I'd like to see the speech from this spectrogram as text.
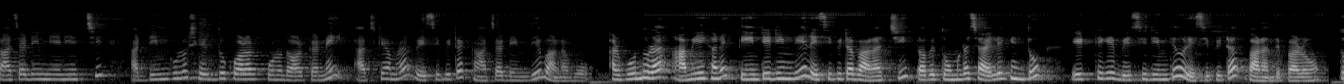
কাঁচা ডিম নিয়ে নিচ্ছি আর ডিমগুলো সেদ্ধ করার কোনো দরকার নেই। আজকে আমরা রেসিপিটা কাঁচা ডিম দিয়ে বানাবো। আর বন্ধুরা, আমি এখানে তিনটে ডিম দিয়ে রেসিপিটা বানাচ্ছি, তবে তোমরা চাইলে কিন্তু এর থেকে বেশি ডিম দিয়েও রেসিপিটা বানাতে পারো। তো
